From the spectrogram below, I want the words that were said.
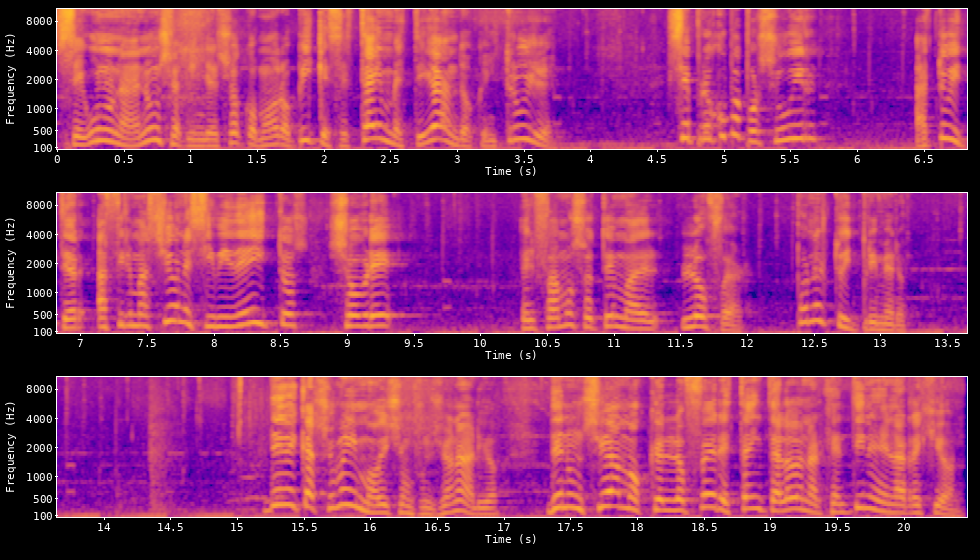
según una denuncia que ingresó Comodoro Pi, que se está investigando, que instruye, se preocupa por subir a Twitter afirmaciones y videitos sobre el famoso tema del lofer. Pon el tweet primero. Desde que mismo, dice un funcionario, denunciamos que el lofer está instalado en Argentina y en la región.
